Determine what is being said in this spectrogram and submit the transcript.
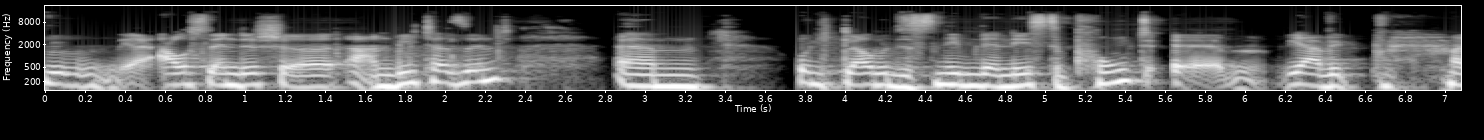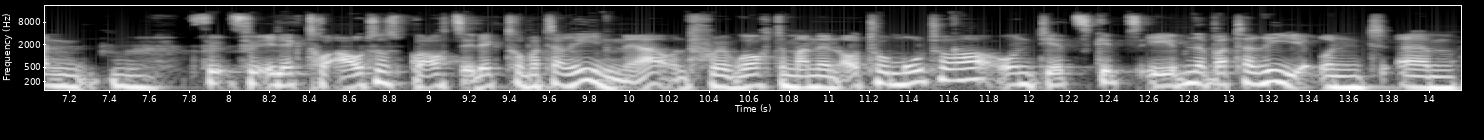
äh, ausländische Anbieter sind. Ähm, und ich glaube, das ist neben der nächste Punkt. Ähm, ja, wir, man, für, für Elektroautos braucht es Elektrobatterien. Ja? Und vorher brauchte man einen Ottomotor und jetzt gibt's eben eine Batterie. Und, ähm,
